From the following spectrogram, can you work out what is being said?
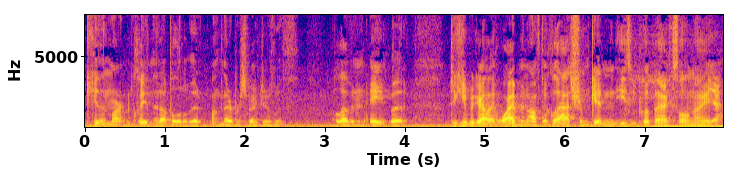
Kelan Martin cleaned that up a little bit on their perspective with 11 and 8. But to keep a guy like Wideman off the glass from getting easy putbacks all night, yeah.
